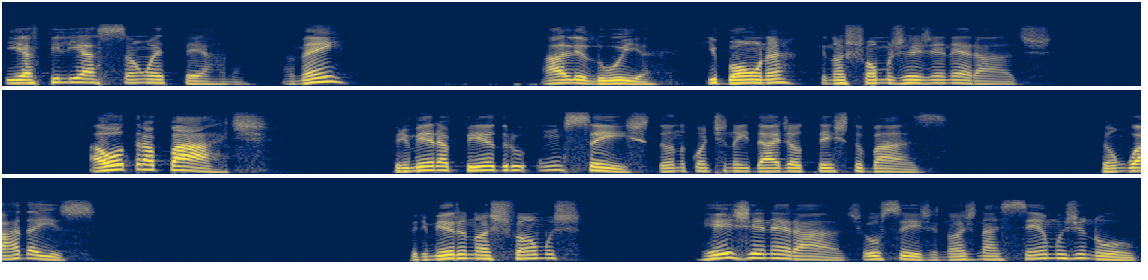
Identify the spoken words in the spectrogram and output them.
e a filiação eterna. Amém? Aleluia. Que bom, né? Que nós fomos regenerados. A outra parte, 1 Pedro 1,6, dando continuidade ao texto base. Então guarda isso. Primeiro nós fomos regenerados, ou seja, nós nascemos de novo.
